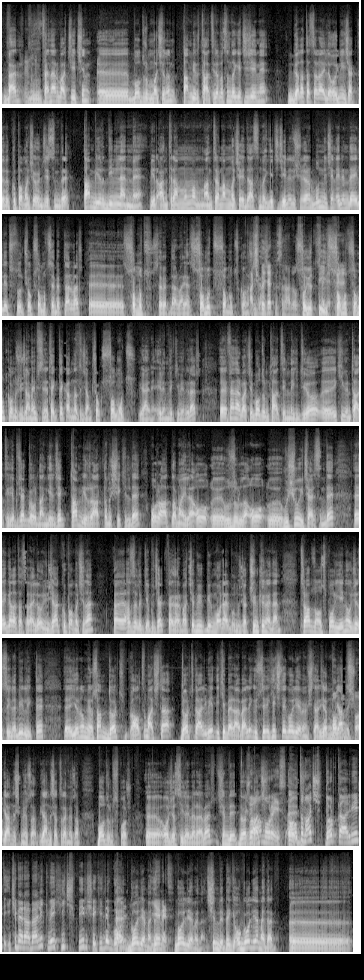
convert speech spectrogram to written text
Ben Fenerbahçe için e, Bodrum maçının tam bir tatil havasında geçeceğini, Galatasaray'la oynayacakları kupa maçı öncesinde tam bir dinlenme, bir antrenman, antrenman maçı edasında geçeceğini düşünüyorum. Bunun için elimde elle tutulur çok somut sebepler var. E, somut sebepler var. Yani somut somut konuşacağım. Açıklayacak mısın abi o Soyut değil, sebepleri? somut somut konuşacağım. Hepsini tek tek anlatacağım. Çok somut yani elimdeki veriler. E, Fenerbahçe Bodrum tatiline gidiyor. E, iki gün tatil yapacak ve oradan gelecek. Tam bir rahatlamış şekilde o rahatlamayla, o e, huzurla, o e, huşu içerisinde e, Galatasaray'la oynayacağı kupa maçına hazırlık yapacak Fenerbahçe. Büyük bir moral bulacak. Çünkü neden? Trabzonspor yeni hocasıyla birlikte e, yanılmıyorsam 4-6 maçta 4 galibiyet 2 beraberlik üstelik hiç de gol yememişler. Yan, Bodrum yanlış Spor. yanlışmıyorsam yanlış hatırlamıyorsam Bodrumspor e, hocasıyla beraber. Şimdi 4 Joao maç Morais. Evet. 6 maç, 4 galibiyet, 2 beraberlik ve hiçbir şekilde gol, Evet, gol yemeden. yemedi. Gol yemeden. Şimdi peki o gol yemeden e,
